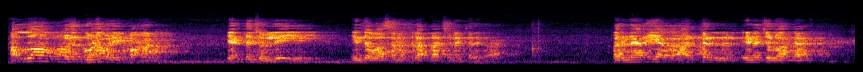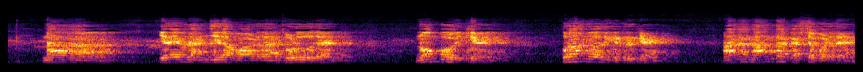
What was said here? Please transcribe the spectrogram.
அல்லாஹ் உங்களுக்கு உணவளிப்பான் என்று சொல்லி இந்த வசனத்துல அல்லாஹ் சொல்லி தருகிறார். நிறைய ஆட்கள் என்ன சொல்லுவாங்க? நான் இறைவனை அஞ்சு தான் வாழுதேன் தொழுவுதேன் நோன்பு வைக்கிறேன் குரான் ஓதிக்கிட்டு இருக்கேன் ஆனா நான் தான் கஷ்டப்படுதேன்.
